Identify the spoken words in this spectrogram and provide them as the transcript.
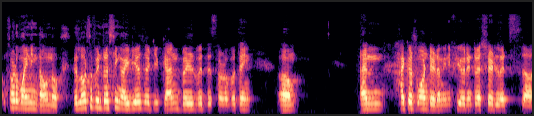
I'm sort of winding down now. There are lots of interesting ideas that you can build with this sort of a thing. Um, and hackers wanted. I mean, if you're interested, let's uh,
